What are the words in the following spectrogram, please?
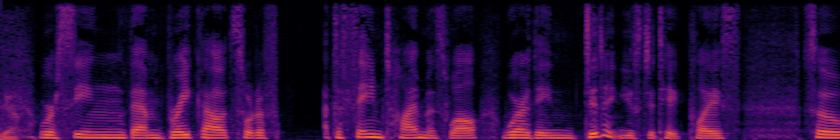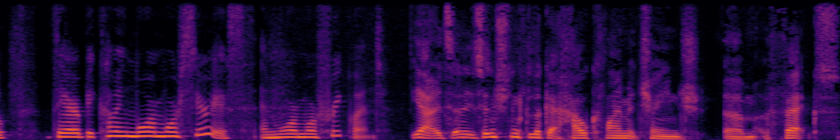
Yeah. We're seeing them break out sort of at the same time as well, where they didn't used to take place. So they're becoming more and more serious and more and more frequent. Yeah, it's it's interesting to look at how climate change um, affects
